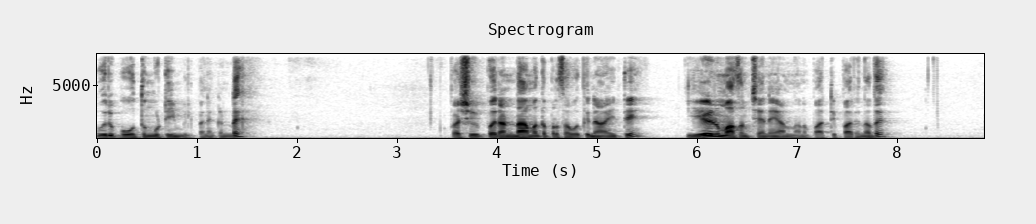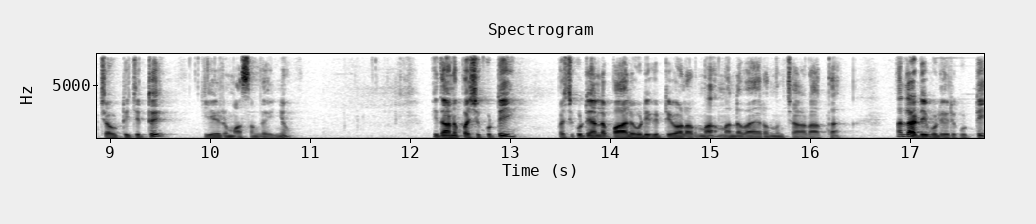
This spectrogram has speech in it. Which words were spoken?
ഒരു പോത്തും കുട്ടിയും വിൽപ്പനക്കുണ്ട്. പശു ഇപ്പോൾ രണ്ടാമത്തെ പ്രസവത്തിനായിട്ട് ഏഴ് മാസം ചെനയാണെന്നാണ് പാറ്റി പറയുന്നത്. ചവിട്ടിച്ചിട്ട് ഏഴ് മാസം കഴിഞ്ഞു. ഇതാണ് പശുക്കുട്ടി. പശുക്കുട്ടി നല്ല പാലുകൂടി കിട്ടി വളർന്ന നല്ല വയറൊന്നും ചാടാത്ത നല്ല അടിപൊളി ഒരു കുട്ടി.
